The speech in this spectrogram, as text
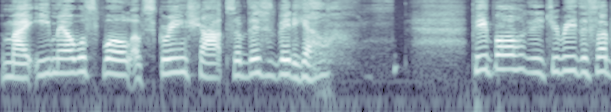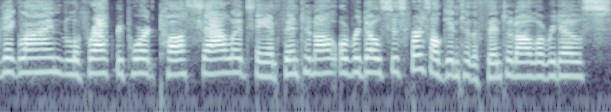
My email was full of screenshots of this video. People, did you read the subject line? LaFrac report tossed salads and fentanyl overdoses. First, I'll get into the fentanyl overdose.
